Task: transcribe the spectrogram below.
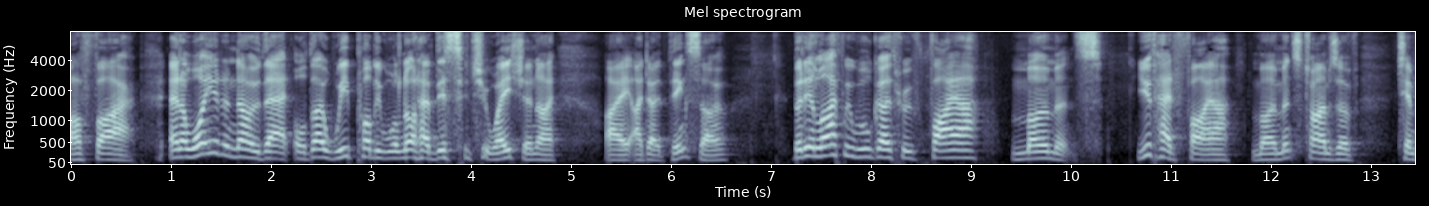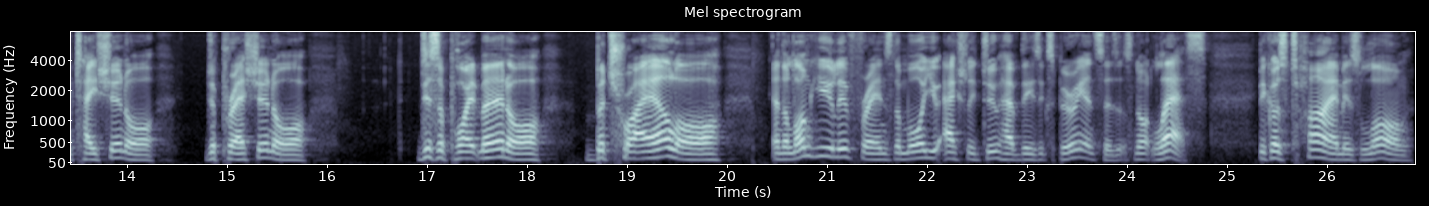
of fire? And I want you to know that although we probably will not have this situation, I, I, I don't think so, but in life we will go through fire moments. You've had fire moments, times of temptation or depression or disappointment or betrayal or and the longer you live friends the more you actually do have these experiences it's not less because time is long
